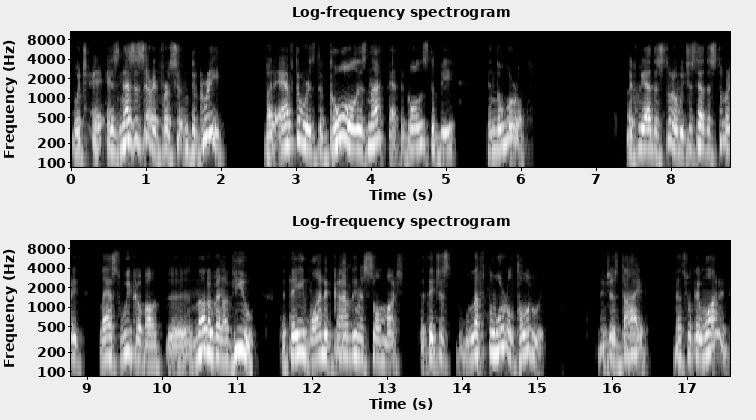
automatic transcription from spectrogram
which is necessary for a certain degree. But afterwards, the goal is not that. The goal is to be in the world. Like we had the story, we just had the story last week about uh, Nadav and Avihu, that they wanted godliness so much that they just left the world totally. They just died. That's what they wanted.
